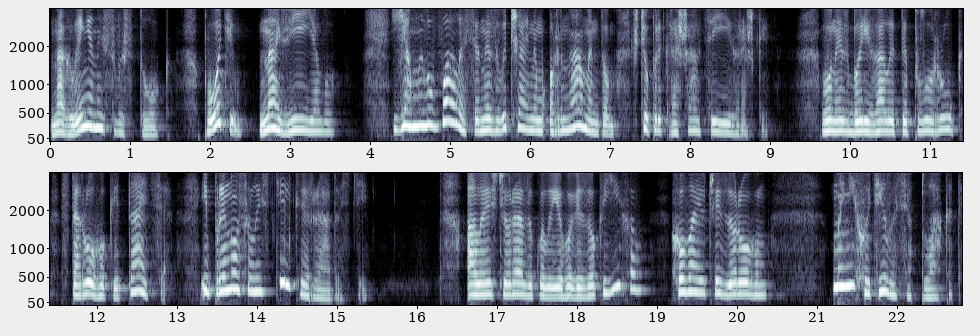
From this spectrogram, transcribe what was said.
на глиняний свисток, потім на віяло. Я милувалася незвичайним орнаментом, що прикрашав ці іграшки. Вони зберігали тепло рук старого китайця і приносили стільки радості. Але щоразу, коли його візок їхав, ховаючись за рогом, мені хотілося плакати.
